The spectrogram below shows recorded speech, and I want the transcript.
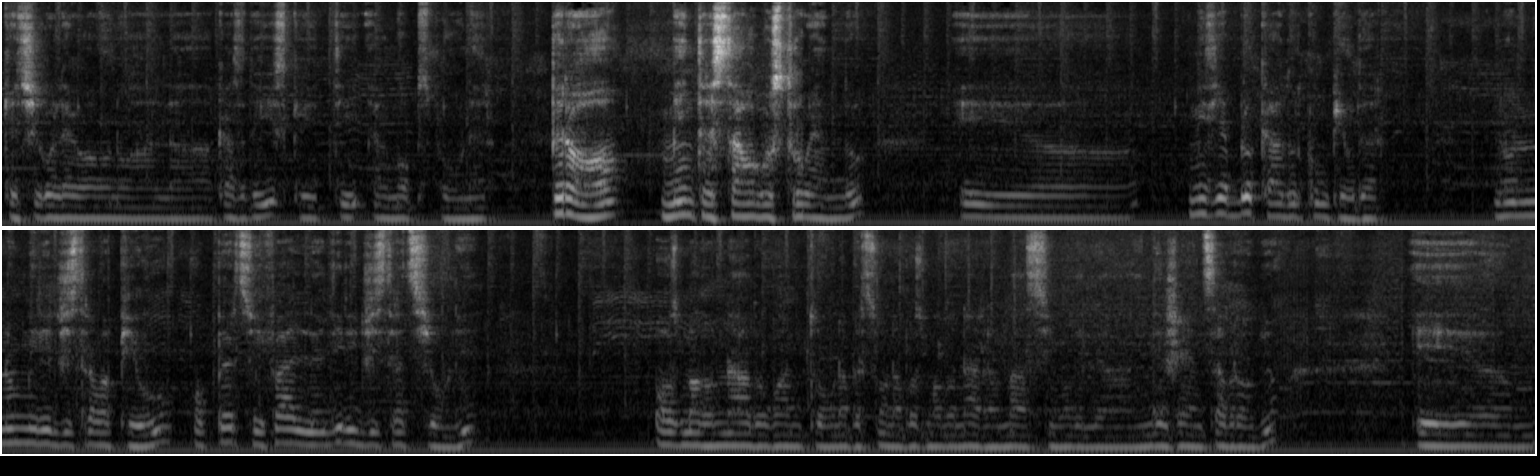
che ci collegavano alla casa degli iscritti e al mob spawner. Però mentre stavo costruendo e, uh, mi si è bloccato il computer, non, non mi registrava più, ho perso i file di registrazione, ho smadonnato quanto una persona può smadonnare al massimo dell'indecenza proprio. E um,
